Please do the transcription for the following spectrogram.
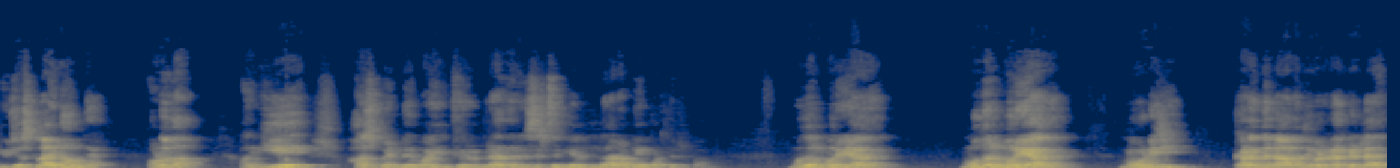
you just lie down there அவ்வளோதான் அங்கேயே ஹஸ்பண்டு ஒய்ஃப் பிரதர் சிஸ்டர் எல்லாரும் அப்படியே படுத்துட்டு இருப்பாங்க. முதல் முறையாக முதல் முறையாக மோடிஜி கடந்த நாலஞ்சு வருடங்களில்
